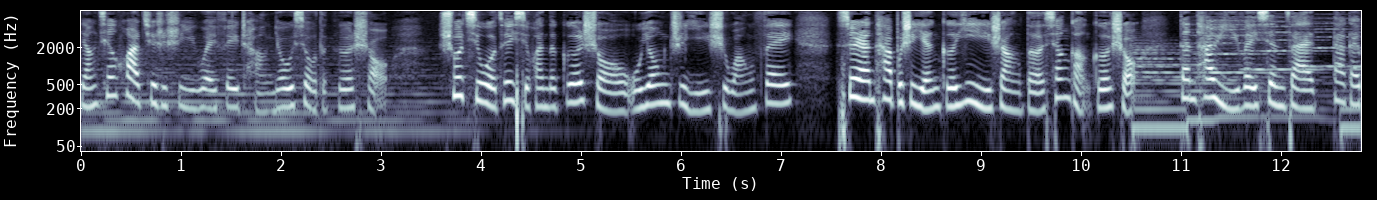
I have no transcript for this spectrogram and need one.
杨千嬅确实是一位非常优秀的歌手。说起我最喜欢的歌手，毋庸置疑是王菲。虽然她不是严格意义上的香港歌手，但她与一位现在大概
